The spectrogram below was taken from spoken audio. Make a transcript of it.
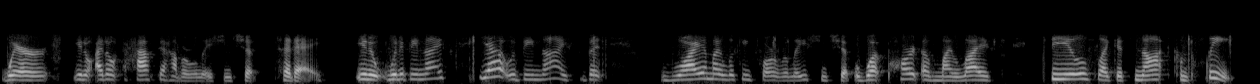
Where you know, I don't have to have a relationship today you know, would it be nice? Yeah, it would be nice, but why am I looking for a relationship? What part of my life feels like it's not complete?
